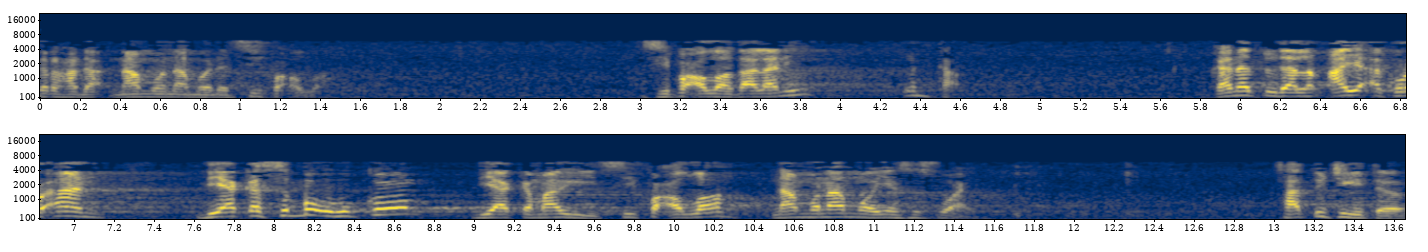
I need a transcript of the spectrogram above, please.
terhadap nama-nama dan sifat Allah. Sifat Allah Taala ni lengkap. Karena tu dalam ayat Al-Quran dia akan sebut hukum, dia akan mari sifat Allah, nama-nama yang sesuai. Satu cerita,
